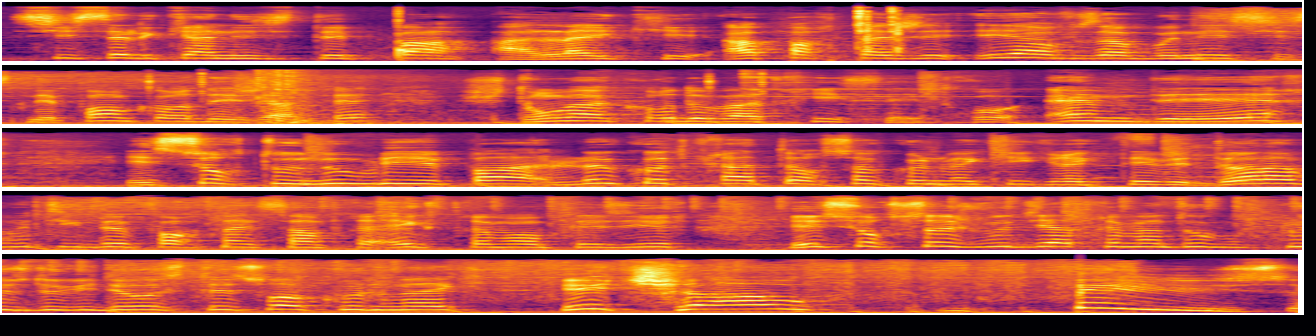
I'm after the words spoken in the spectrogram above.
Si c'est le cas, n'hésitez pas à liker, à partager et à vous abonner si ce n'est pas encore déjà fait. Je suis tombé à court de batterie, c'est trop MDR. Et surtout, n'oubliez pas le code créateur SoCoolMecYTV dans la boutique de Fortnite, ça me ferait extrêmement plaisir. Et sur ce, je vous dis à très bientôt pour plus de vidéos. C'était soit et ciao, peace.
